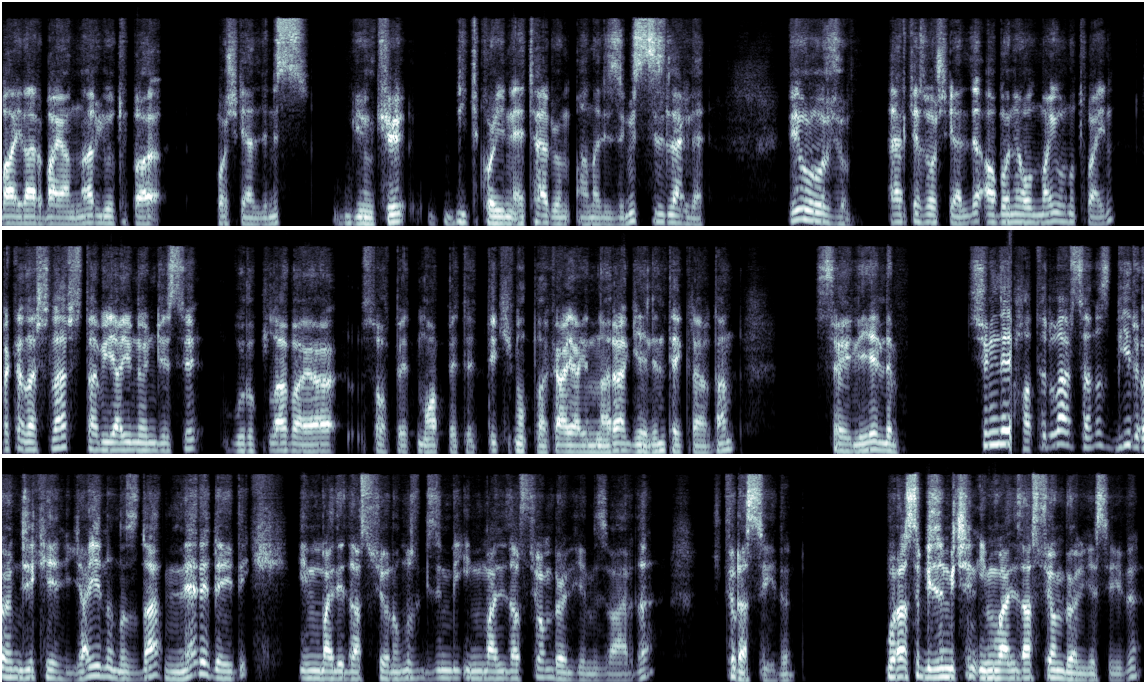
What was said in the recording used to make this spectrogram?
baylar bayanlar YouTube'a hoş geldiniz. Bugünkü Bitcoin Ethereum analizimiz sizlerle. Bir Uğur'cum herkes hoş geldi. Abone olmayı unutmayın. Arkadaşlar tabii yayın öncesi grupla bayağı sohbet muhabbet ettik. Mutlaka yayınlara gelin tekrardan söyleyelim. Şimdi hatırlarsanız bir önceki yayınımızda neredeydik? İnvalidasyonumuz bizim bir invalidasyon bölgemiz vardı. Şurasıydı. Burası bizim için invalidasyon bölgesiydi.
